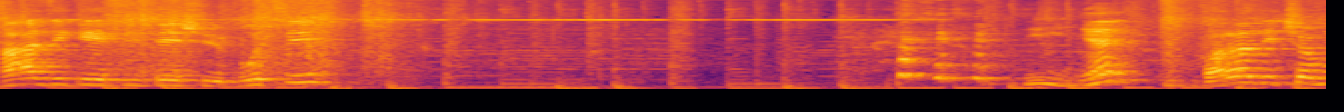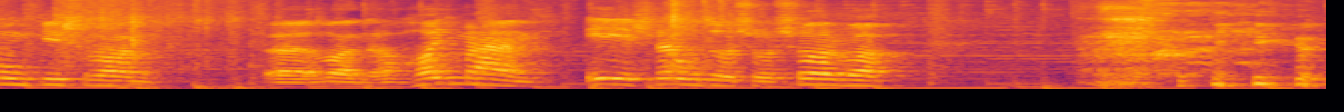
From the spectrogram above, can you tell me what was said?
házi készítésű buci, így, ne? Paradicsomunk is van, van a hagymánk, és leutolsó sorba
